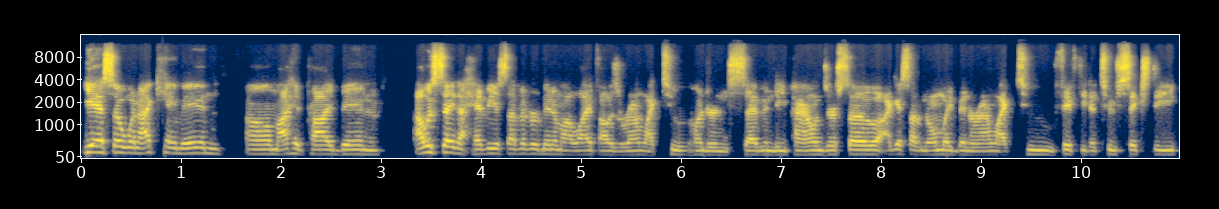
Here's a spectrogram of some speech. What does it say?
Yeah. So when I came in, um, I had probably been, I would say the heaviest I've ever been in my life. I was around like 270 pounds or so. I guess I've normally been around like 250 to 260.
